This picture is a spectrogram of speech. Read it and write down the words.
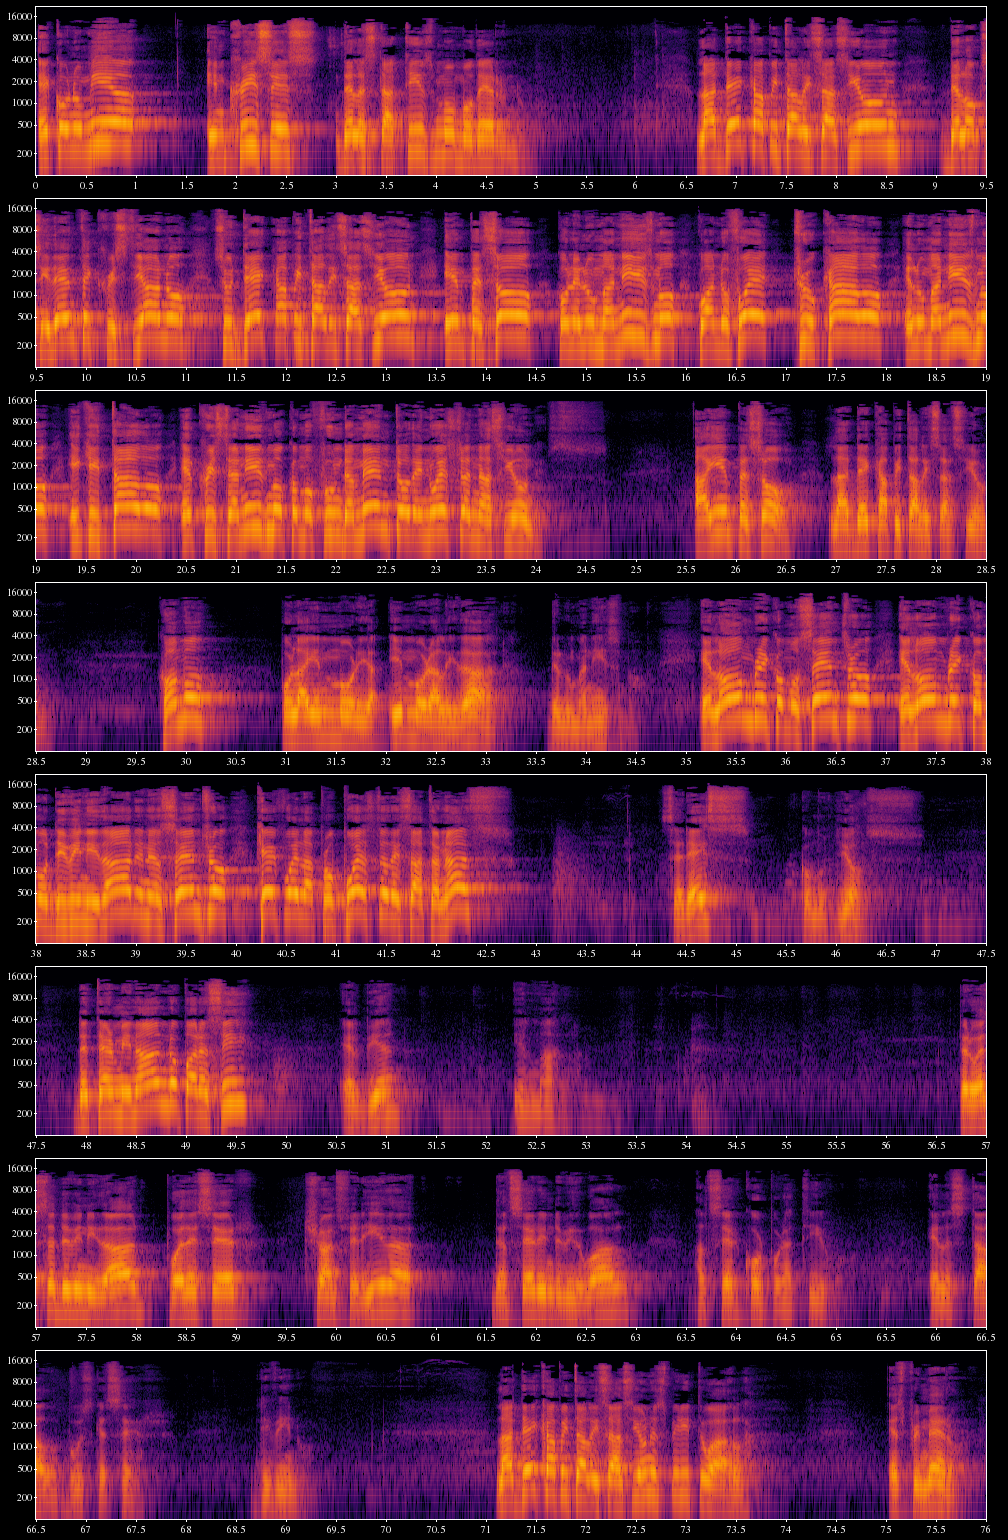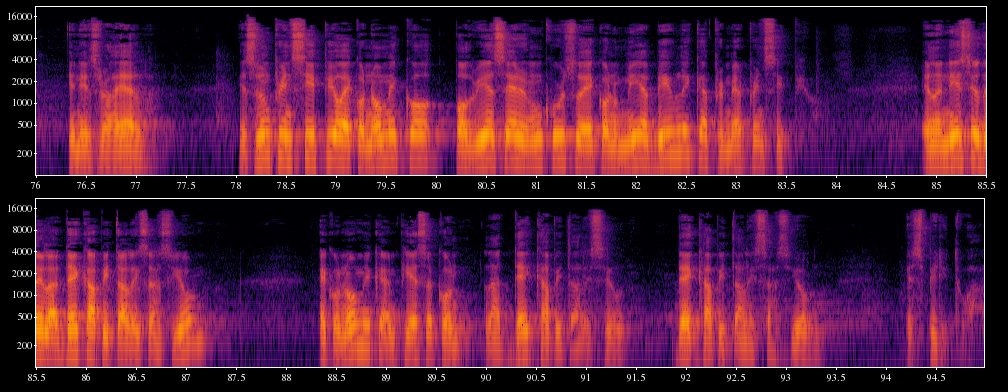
Economía en crisis del estatismo moderno. La decapitalización del occidente cristiano, su decapitalización empezó con el humanismo cuando fue trucado el humanismo y quitado el cristianismo como fundamento de nuestras naciones. Ahí empezó la decapitalización. ¿Cómo? Por la inmoralidad del humanismo. El hombre como centro, el hombre como divinidad en el centro. ¿Qué fue la propuesta de Satanás? Seréis como Dios determinando para sí el bien y el mal. Pero esa divinidad puede ser transferida del ser individual al ser corporativo, el Estado busca ser divino. La decapitalización espiritual es primero en Israel. Es un principio económico, podría ser en un curso de economía bíblica, primer principio. El inicio de la decapitalización económica empieza con la decapitalización, decapitalización espiritual.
